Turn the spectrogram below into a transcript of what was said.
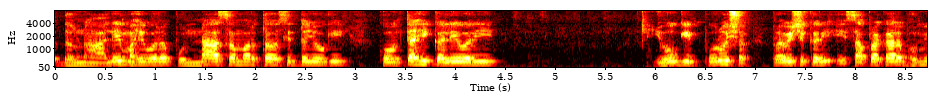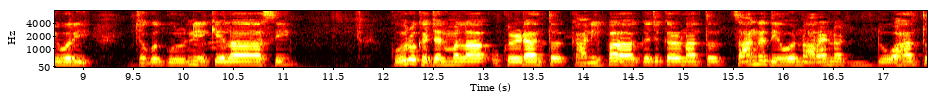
धरून आले महिवर पुन्हा समर्थ सिद्धयोगी. कोणत्याही कलेवरी योगी पुरुष प्रवेश करी ऐसा प्रकार भूमीवरी. जगद्गुरूंनी केला असे. गोरख जन्मला उकरड्यांत कानिफा गजकरणांत चांग देव नारायण डोहांत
